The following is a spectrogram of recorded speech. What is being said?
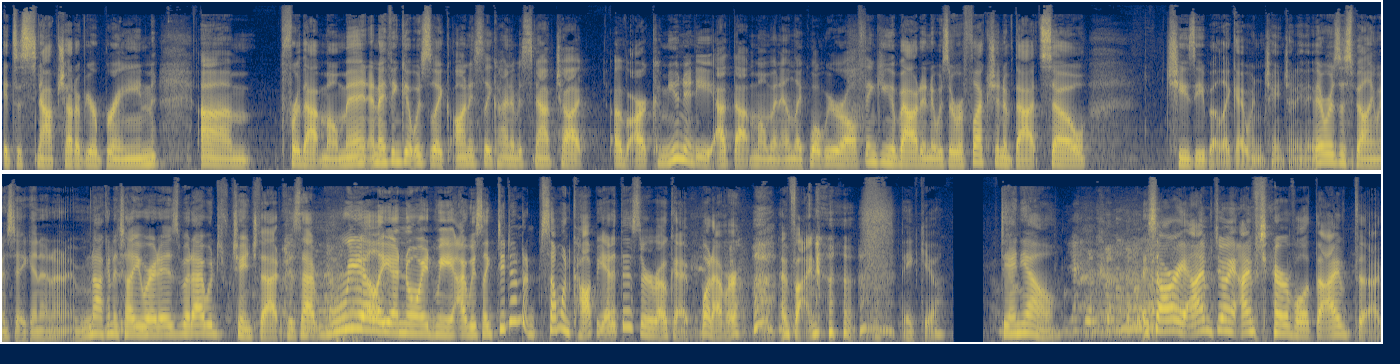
it's a snapshot of your brain um, for that moment. And I think it was like, honestly, kind of a snapshot of our community at that moment and like what we were all thinking about. And it was a reflection of that. So cheesy, but like I wouldn't change anything. There was a spelling mistake in it. And I'm not going to tell you where it is, but I would change that because that really annoyed me. I was like, didn't someone copy edit this or okay, whatever. I'm fine. Thank you. Danielle. Sorry, I'm doing. I'm terrible at that. I, I-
